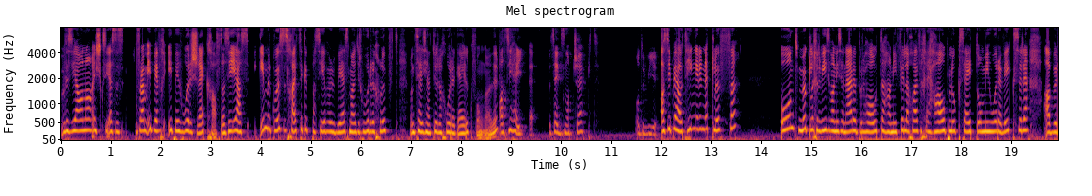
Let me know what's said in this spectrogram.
was ja auch noch ist, also vor allem ich bin einfach, ich bin hure schreckhaft. Also ich habe immer gewusst, es kann jetzt nicht passieren, aber ich bin jedes Mal der hure geklüpft und das haben sie natürlich hure geil gefunden, oder? Ah, sie haben, äh, sie haben es noch gecheckt. Oder wie? Also ich bin halt hinter ihnen gelaufen und möglicherweise, als ich sie dann überholt habe, habe ich vielleicht auch einfach ein halblaut gesagt, dumme hure Wichser, aber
